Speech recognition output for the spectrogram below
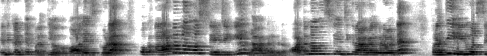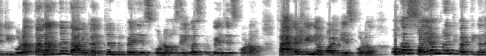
ఎందుకంటే ప్రతి ఒక్క కాలేజ్ కూడా ఒక ఆటోనామస్ స్టేజ్కి రాగలగడం. ఆటోనామస్ స్టేజ్కి రాగలగడం అంటే ప్రతి యూనివర్సిటీ కూడా తనంతట దాని కరికులం ప్రిపేర్ చేసుకోవడం సిలబస్ ప్రిపేర్ చేసుకోవడం ఫ్యాకల్టీని అపాయింట్ చేసుకోవడం ఒక స్వయం ప్రతిపత్తి గల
